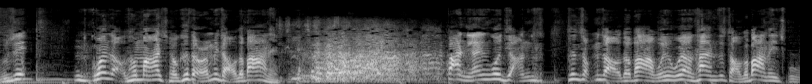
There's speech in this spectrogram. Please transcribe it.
不睡。你光找他妈小蝌蚪，没找他爸呢。爸，你赶紧给我讲，他怎么找他爸？我我想看他找他爸那出。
